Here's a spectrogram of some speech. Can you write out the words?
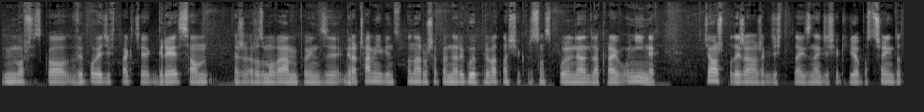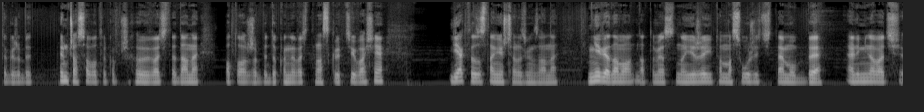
mimo wszystko wypowiedzi w trakcie gry są też rozmowami pomiędzy graczami, więc to narusza pewne reguły prywatności, które są wspólne dla krajów unijnych. Wciąż podejrzewam, że gdzieś tutaj znajdzie się jakieś obostrzenie do tego, żeby tymczasowo tylko przechowywać te dane po to, żeby dokonywać transkrypcji właśnie. Jak to zostanie jeszcze rozwiązane? Nie wiadomo, natomiast no, jeżeli to ma służyć temu, by eliminować y,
